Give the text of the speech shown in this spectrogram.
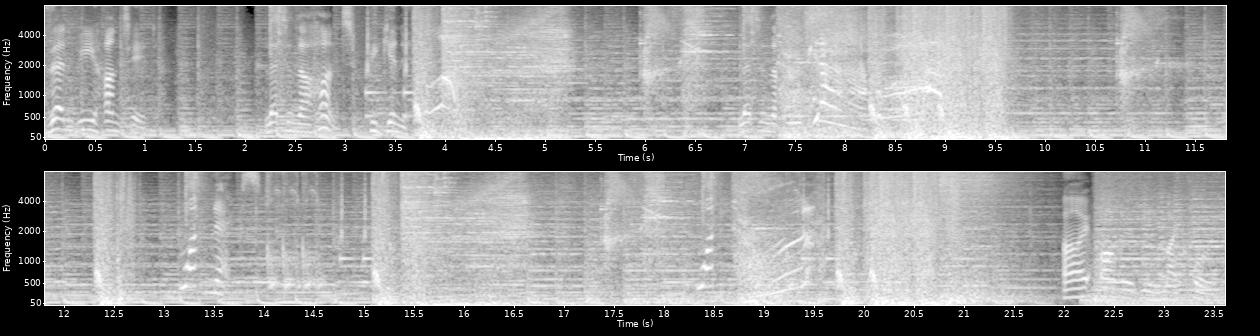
Then be hunted. Letting the hunt begin it. Letting the... Yeah! What next? What? I honor thee, my quarry.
